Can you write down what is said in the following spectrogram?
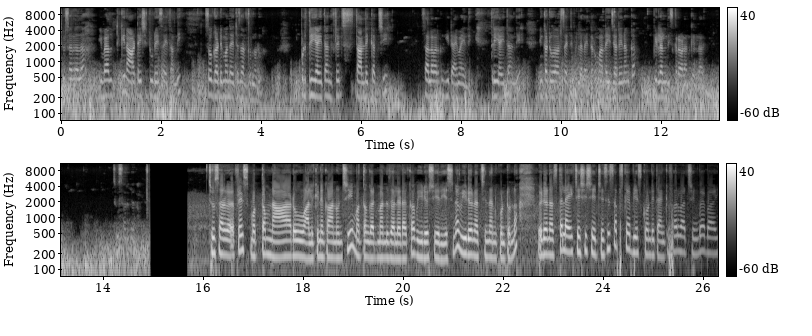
చూసారు కదా? ఇవాళకి నాటేసి టూ డేస్ అవుతుంది సో గడ్డి మంది అయితే చల్లుతున్నాడు. ఇప్పుడు త్రీ అవుతుంది ఫ్రెండ్స్ తాళ్ళెక్కి వచ్చి చాలా వరకు ఈ టైం అయింది. త్రీ అవుతుంది ఇంకా టూ అవర్స్ అయితే పిల్లలు అవుతారు మళ్ళీ ఈ జల్లినాక పిల్లల్ని తీసుకురావడానికి వెళ్ళాలి. చూసారు కదా? చూసారు కదా ఫ్రెండ్స్ మొత్తం నాడు అలికిన కా నుంచి మొత్తం గడ్మండు చల్లడాక వీడియో షేర్ చేసిన. వీడియో నచ్చింది అనుకుంటున్నా. వీడియో నచ్చితే లైక్ చేసి షేర్ చేసి సబ్స్క్రైబ్ చేసుకోండి. Thank you for watching bye bye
